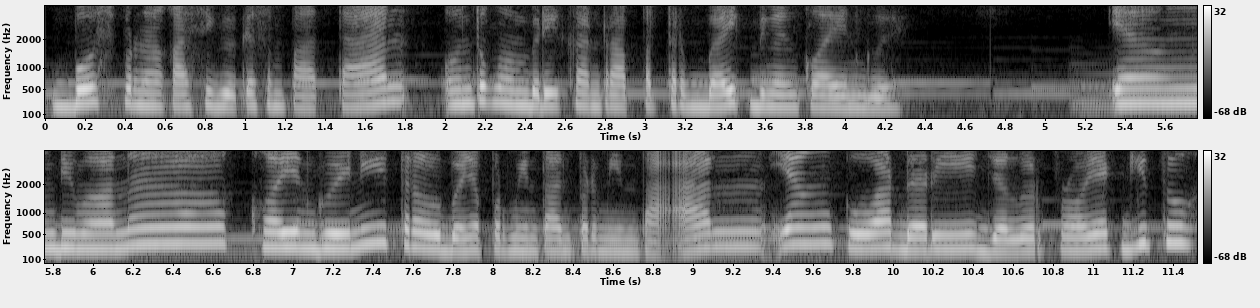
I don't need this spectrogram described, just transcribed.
Bos pernah kasih gue kesempatan untuk memberikan rapat terbaik dengan klien gue. Yang di mana klien gue ini terlalu banyak permintaan-permintaan yang keluar dari jalur proyek gitu.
